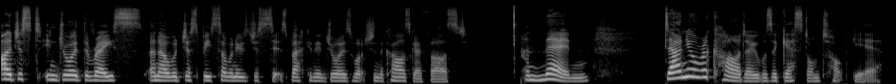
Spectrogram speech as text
I just enjoyed the race and I would just be someone who just sits back and enjoys watching the cars go fast. And then Daniel Ricciardo was a guest on Top Gear.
